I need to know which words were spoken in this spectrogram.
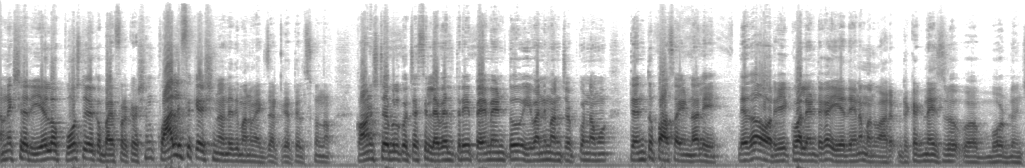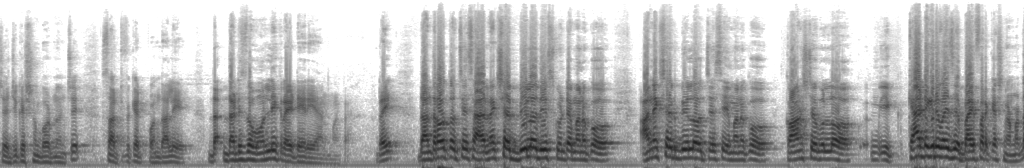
అనక్షర్ ఏలో పోస్టుల యొక్క బైఫర్కేషన్ క్వాలిఫికేషన్ అనేది మనం ఎగ్జాక్ట్గా తెలుసుకుందాం. కానిస్టేబుల్కి వచ్చేసి లెవెల్ త్రీ పేమెంట్ ఇవన్నీ మనం చెప్పుకున్నాము. టెన్త్ పాస్ అయి ఉండాలి లేదా ఆర్ ఈక్వాలెంట్గా ఏదైనా మనం రికగ్నైజ్డ్ బోర్డు uh, నుంచి ఎడ్యుకేషన్ బోర్డు నుంచి సర్టిఫికేట్ పొందాలి. That is the only criteria అన్నమాట. రైట్ దాని తర్వాత వచ్చేసి అనెక్షర్ బిలో తీసుకుంటే మనకు అనెక్షర్ బిలో వచ్చేసి మనకు కానిస్టేబుల్లో ఈ కేటగిరీ వైజ్ బైఫర్కేషన్ అనమాట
